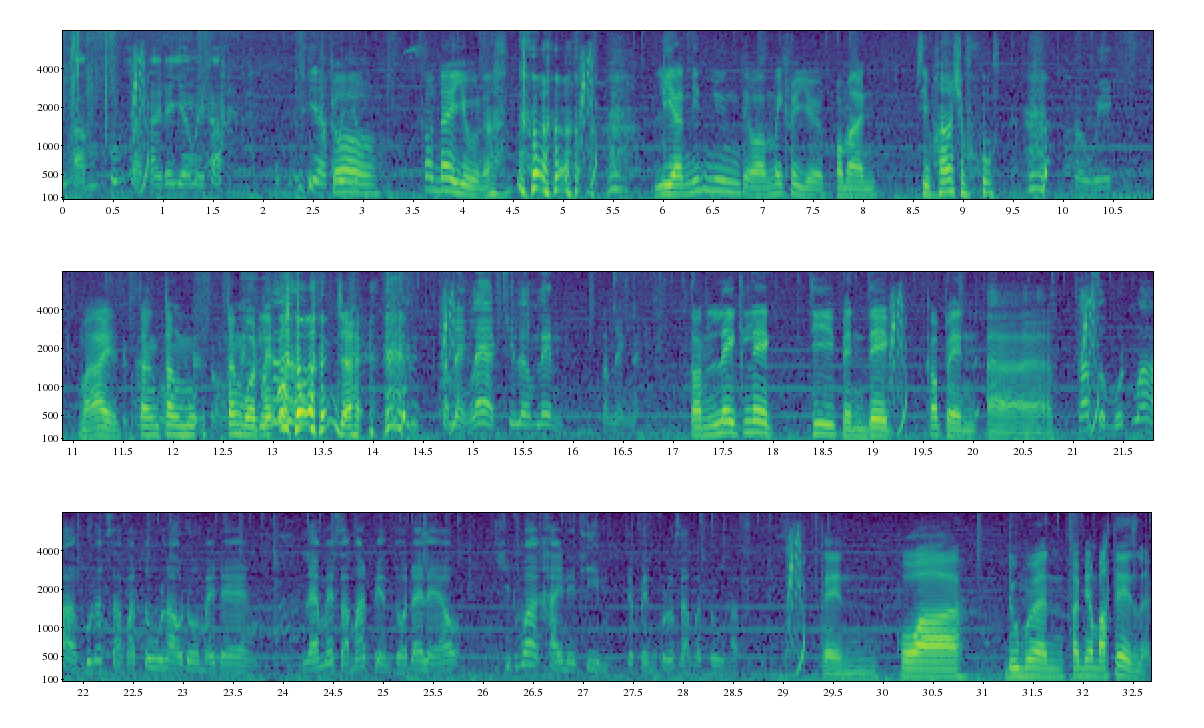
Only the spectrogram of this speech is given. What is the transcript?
คนถามพูดภาษาไทยได้เยอะไหมคะเนี่ยพูดก็อยู่ก็ได้อยู่นะ เรียนนิดนึงแต่ว่าไม่ค่อยเยอะประมาณ 15 ชั่วโมง per week ไม่ตั้งตั้งมุตั้งหมดเลย ใช่ ตำแหน่งแรกที่เริ่มเล่น ตำแหน่งไหน ตอนเล็กๆที่เป็นเด็กก็เป็นเอ่อถ้าสมมุติว่าผู้รักษาประตูเราโดนใบแดง และไม่สามารถเปลี่ยนตัวได้แล้ว คิดว่าใครในทีมจะเป็นผู้รักษาประตูครับ เป็นเพราะว่าดูเหมือนฟาเบียนบาร์เตสเลย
